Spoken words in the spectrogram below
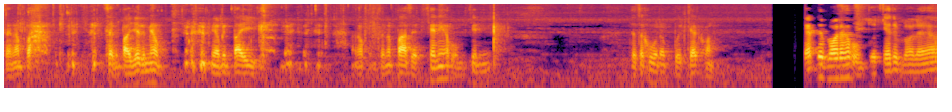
ใส่น้ำปลาใส่น้ำปลาเยอะเลยแมวแมวเป็นไตอีกนะครับผมใส่น้ำปลาเสร็จแค่นี้ครับผมแค่นี้เดี๋ยวสักครู่เราเปิดแก๊สก่อนแก๊สเรียบร้อยแล้วครับผมเปิดแก๊สเรียบร้อยแล้ว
